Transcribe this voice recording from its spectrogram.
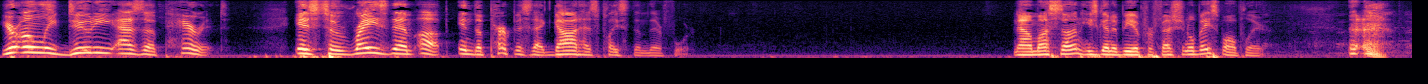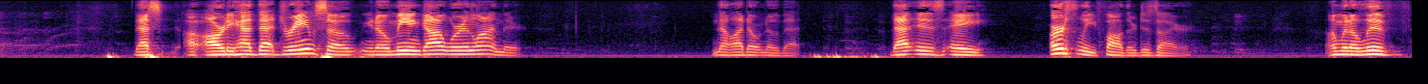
your only duty as a parent is to raise them up in the purpose that God has placed them there for. Now, my son, he's going to be a professional baseball player. That's I already had that dream, so you know, me and God were in line there. No, I don't know that. That is a earthly father desire. I'm going to live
